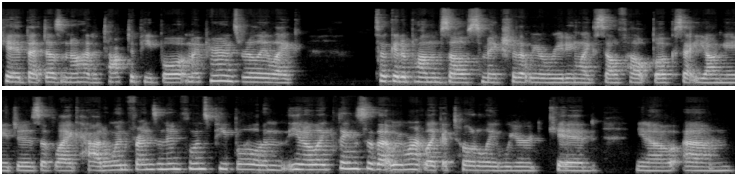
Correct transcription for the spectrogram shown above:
kid that doesn't know how to talk to people. My parents really like took it upon themselves to make sure that we were reading like self-help books at young ages of like how to win friends and influence people and you know like things so that we weren't like a totally weird kid you know um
